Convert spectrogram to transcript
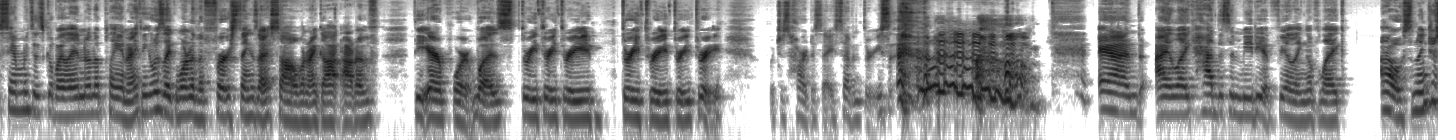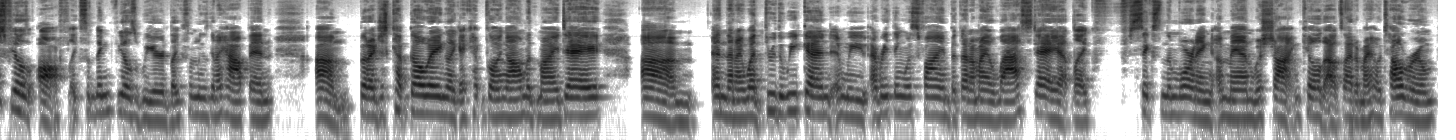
San Francisco. I landed on the plane. I think it was like one of the first things I saw when I got out of the airport was 333 3333, which is hard to say, seven threes. um, and I like had this immediate feeling of like, oh, something just feels off. Like something feels weird. Like something's going to happen. Um, but I just kept going. Like I kept going on with my day. Um, and then I went through the weekend and we, everything was fine. But then on my last day at like six in the morning, a man was shot and killed outside of my hotel room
